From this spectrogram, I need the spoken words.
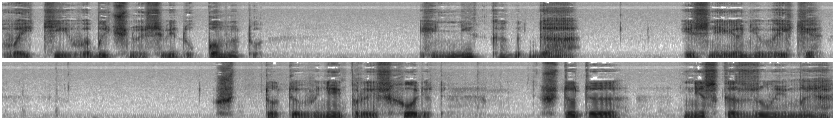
войти в обычную с виду комнату и никогда из нее не выйти. Что-то в ней происходит, что-то несказуемое.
